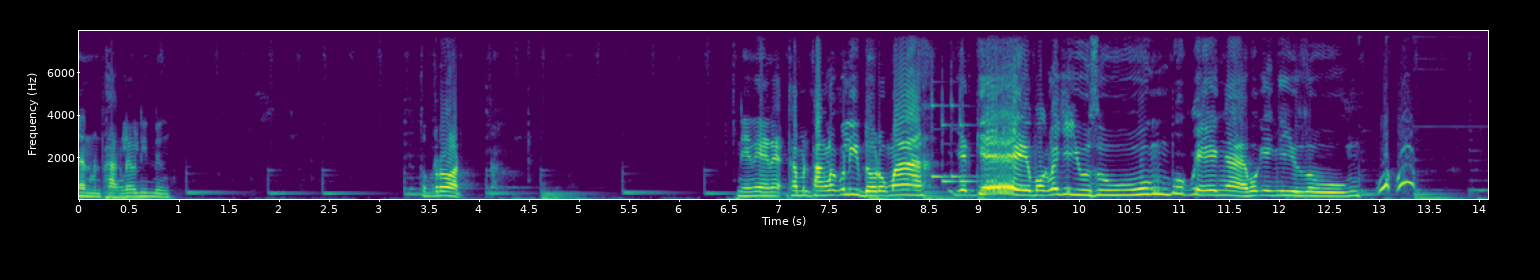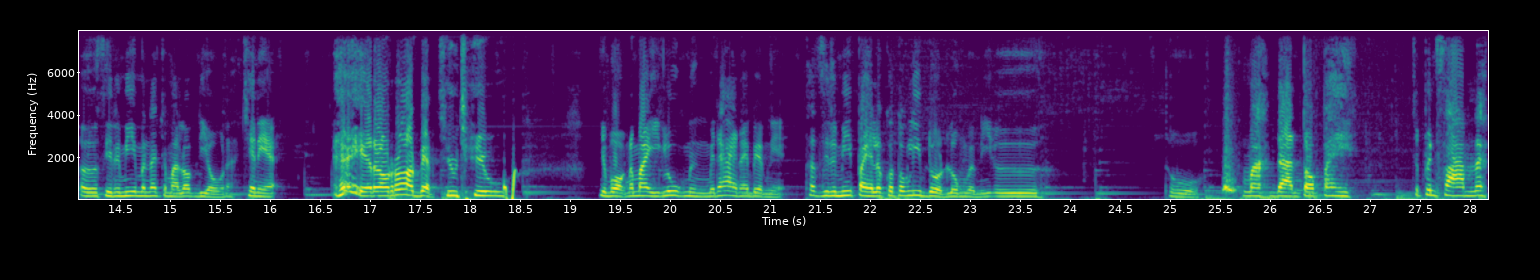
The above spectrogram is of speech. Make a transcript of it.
นั่นมันพังแล้วนิดนึง ต้องรอด เนี่ยเนี่ยเนี่ยถ้ามันพังเราก็รีบโดดออกมา เย็ดเก้บอกแล้วจะอยู่สูง พวกเองอะ พวกเองจะอยู่สูง เออซีนามิมันน่าจะมารอบเดียวนะ แค่เนี้ย เฮ้ย เรารอดแบบชิวๆอย่าบอกนะมาอีกลูกหนึ่งไม่ได้นะแบบนี้ ถ้าซีนามิไปเราก็ต้องรีบโดดลงแบบนี้เออ ถูกมาด่านต่อไป จะเป็นฟาร์มนะ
